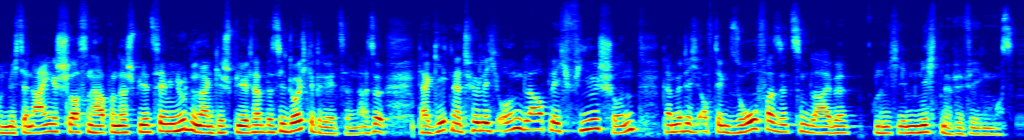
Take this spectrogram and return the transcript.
und mich dann eingeschlossen habe und das Spiel zehn Minuten lang gespielt habe, bis sie durchgedreht sind. Also da geht natürlich unglaublich viel schon, damit ich auf dem Sofa sitzen bleibe und mich eben nicht mehr bewegen muss.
